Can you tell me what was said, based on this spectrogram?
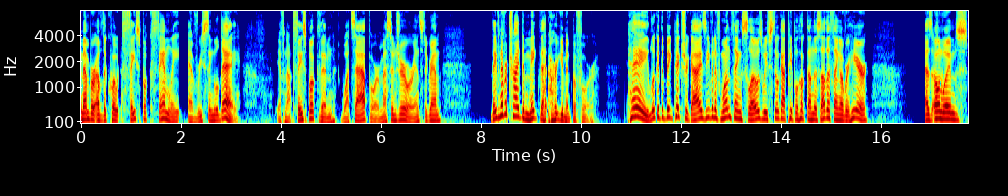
member of the quote Facebook family every single day. If not Facebook, then WhatsApp or Messenger or Instagram. They've never tried to make that argument before. Hey, look at the big picture, guys. Even if one thing slows, we've still got people hooked on this other thing over here. As Owen Williams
